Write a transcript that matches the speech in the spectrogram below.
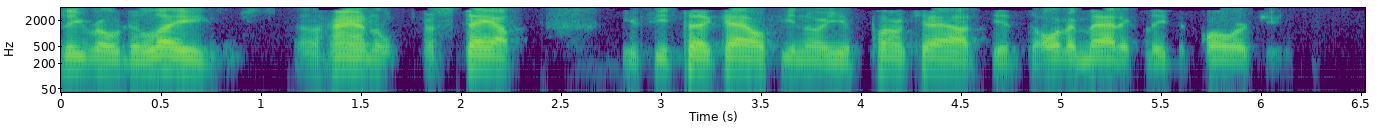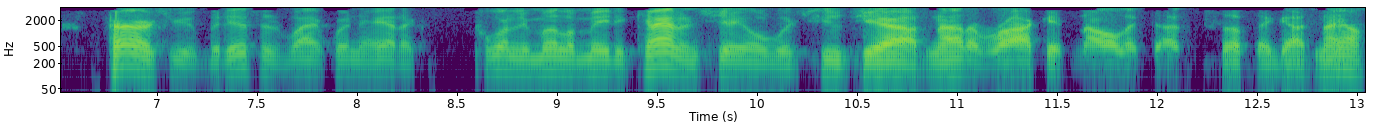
zero delay uh, handle step. If you take off, you know, you punch out, it automatically deports you. Parachute, but this is back when they had a 20 millimeter cannon shell would shoot you out, not a rocket and all that, stuff they got now.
